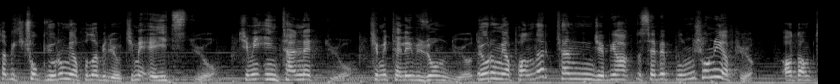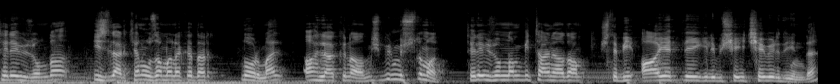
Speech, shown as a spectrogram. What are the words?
tabii ki çok yorum yapılabiliyor. Kimi AIDS diyor, kimi internet diyor, kimi televizyon diyor. Yorum yapanlar kendince bir haklı sebep bulmuş onu yapıyor. Adam televizyonda izlerken o zamana kadar normal ahlakını almış bir Müslüman. Televizyondan bir tane adam işte bir ayetle ilgili bir şeyi çevirdiğinde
